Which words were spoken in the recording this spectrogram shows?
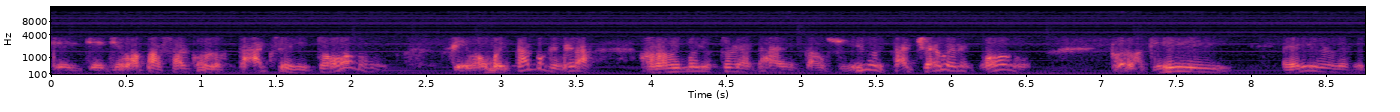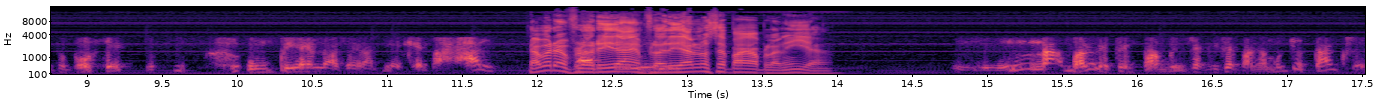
que, que- qué va a pasar con los taxes y todo. Si va a aumentar, porque mira, ahora mismo yo estoy acá en Estados Unidos, está chévere todo. Pero aquí, desde que tú pones un pie en la acera, tienes que pagar. Ya, pero en Florida, en Florida no se paga planilla. No, bueno, este en Palm Beach aquí se pagan muchos taxes.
